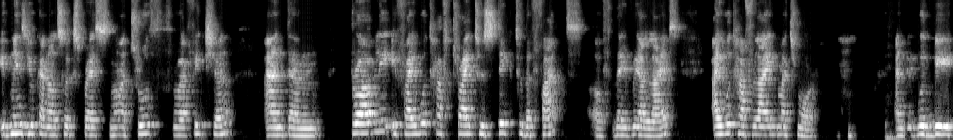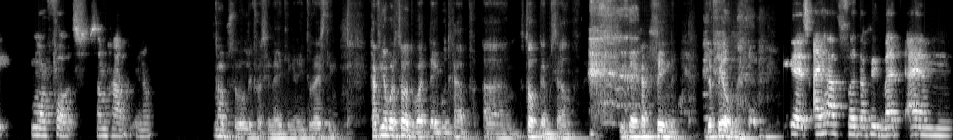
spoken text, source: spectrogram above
it means you can also express no, a truth through a fiction. And um, probably if I would have tried to stick to the facts of their real lives, I would have lied much more. and it would be more false somehow, you know. Absolutely fascinating and interesting. Have you ever thought what they would have um, thought themselves if they had seen the film? yes, I have thought of it, but um,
